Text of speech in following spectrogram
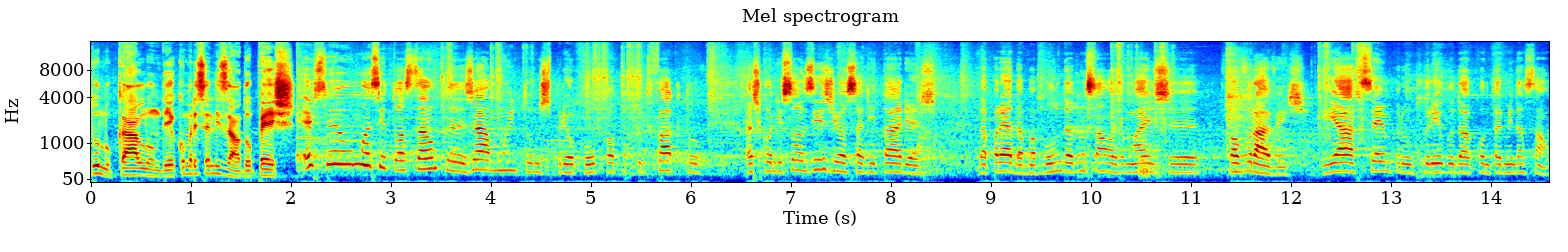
do local onde é comercializado o peixe. Esta é uma situação que já muito nos preocupa, porque de facto as condições higiosanitárias da Praia da Mabunda não são as mais eh, favoráveis e há sempre o perigo da contaminação.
